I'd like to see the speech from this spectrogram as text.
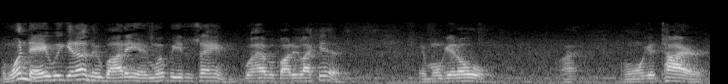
And one day we get a new body, and we'll be the same. We'll have a body like his. It won't get old. Right? It won't get tired.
